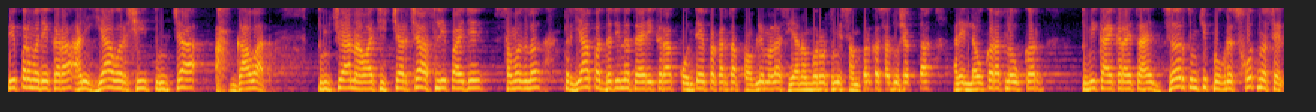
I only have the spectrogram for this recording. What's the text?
पेपरमध्ये करा आणि यावर्षी तुमच्या गावात तुमच्या नावाची चर्चा असली पाहिजे समजलं? तर या पद्धतीनं तयारी करा. कोणत्याही प्रकारचा प्रॉब्लेम आलास या नंबरवर तुम्ही संपर्क साधू शकता. आणि लवकरात लवकर तुम्ही काय करायचं आहे जर तुमची प्रोग्रेस होत नसेल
